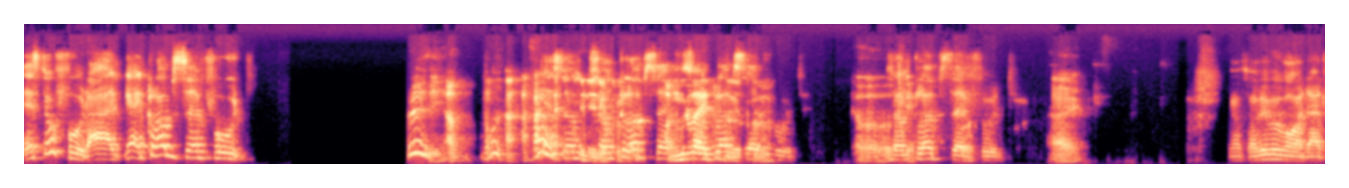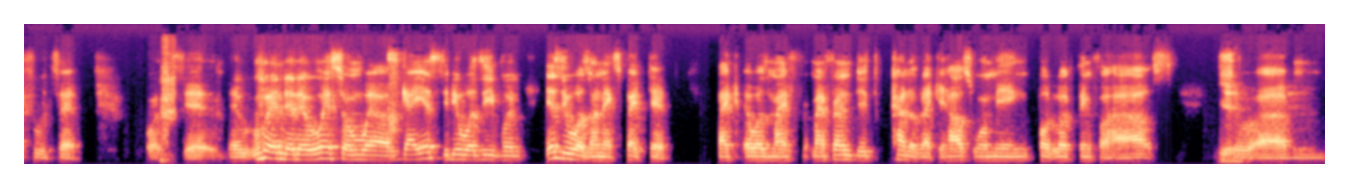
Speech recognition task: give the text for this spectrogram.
There's still food. Uh, yeah, clubs serve food. Really? I've, no, I, Yeah, some, some clubs serve, some eaten clubs serve food. Oh, okay. Some clubs serve food. All right. You know, some people want that food, sir. But yeah, they went they went somewhere else. Guy, yesterday was even yesterday was unexpected. Like it was my my friend did kind of like a housewarming potluck thing for her house. Yeah. So um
